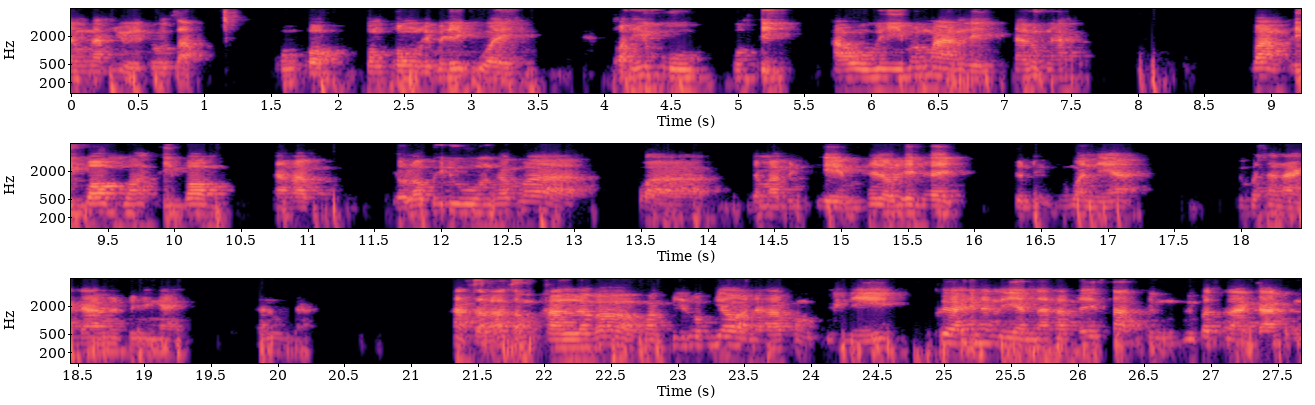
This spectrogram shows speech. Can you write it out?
น้องนัทอยู่ในโทรศัพท์ผมบอกตรงๆเลยไม่ได้อวย ตอนนี้ครูครูติด ROV มากๆเลยนะลูกนะ ว่างตีป้อมว่างตีป้อมนะครับ เดี๋ยวเราไปดูกันครับว่ากว่าจะมาเป็นเกมให้เราเล่นได้จนถึงทุกวันนี้ ยวิวัฒนาการมันเป็นยังไงนะลูกนะอะสาระสำคัญแล้วก็ความคิดรวบยอดนะครับ ของคลิปนี้เพื่อให้นักเรียนนะครับ ได้ทราบถึงวิวัฒนาการของ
